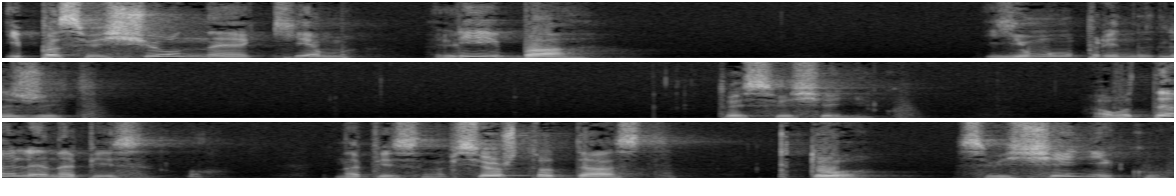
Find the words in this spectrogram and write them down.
И посвященное кем-либо ему принадлежит. То есть священнику. А вот далее написано, написано, все, что даст кто священнику,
